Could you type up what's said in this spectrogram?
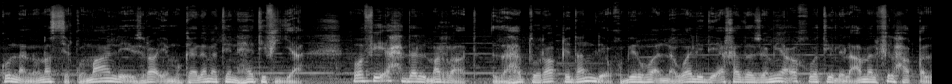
كنا ننسق معا لإجراء مكالمة هاتفية. وفي إحدى المرات ذهبت راقدا لأخبره أن والدي أخذ جميع أخوتي للعمل في الحقل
